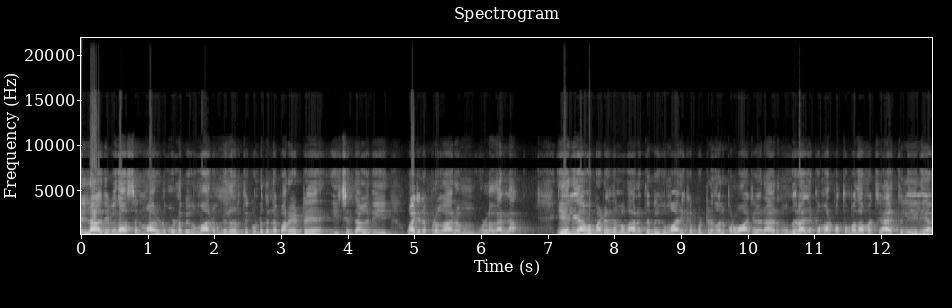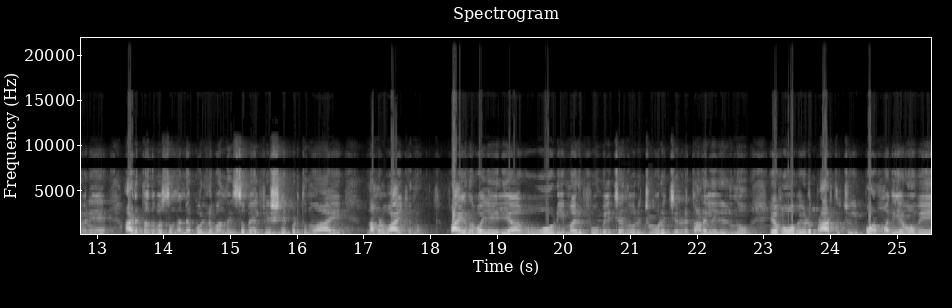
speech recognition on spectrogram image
എല്ലാ ദേവദാസന്മാരോടുമുള്ള ബഹുമാനം നിലനിർത്തിക്കൊണ്ട് തന്നെ പറയട്ടെ ഈ ചിന്താഗതി വചനപ്രകാരം ഉള്ളതല്ല. ഏലിയാവ് പഴയ നിയമകാലത്ത് ബഹുമാനിക്കപ്പെട്ടിരുന്ന ഒരു പ്രവാചകനായിരുന്നു. ഒന്ന് രാജാക്കന്മാർ പത്തൊമ്പതാം അധ്യായത്തിൽ ഏലിയാവിനെ അടുത്ത ദിവസം തന്നെ കൊല്ലുമെന്ന് ഇസബേൽ ഭീഷണിപ്പെടുത്തുന്നതായി നമ്മൾ വായിക്കുന്നു. ഭയന്നുപോയ ഏലിയാവ് ഓടി മരുഭൂമിയിൽ ചെന്ന് ഒരു ചൂരച്ചിരുടെ തണലിലിരുന്നു യഹോവയോട് പ്രാർത്ഥിച്ചു ഇപ്പോൾ മതി യഹോവയെ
